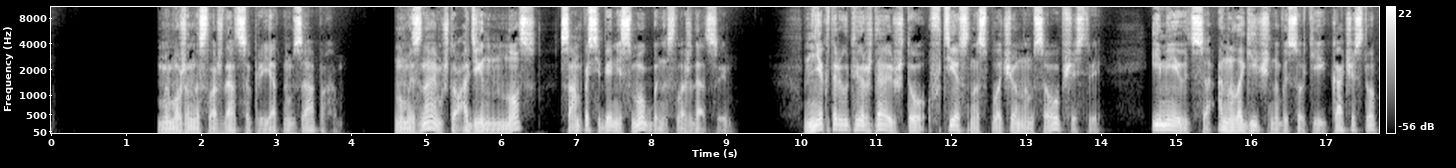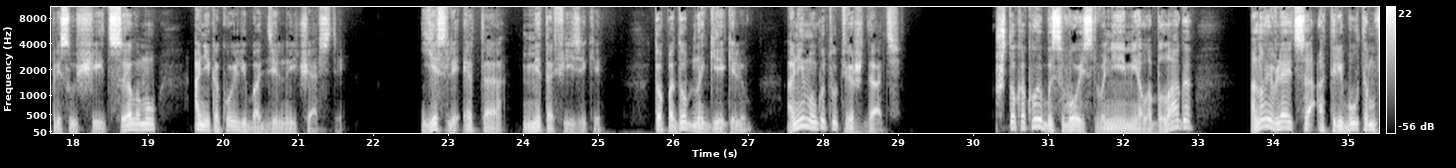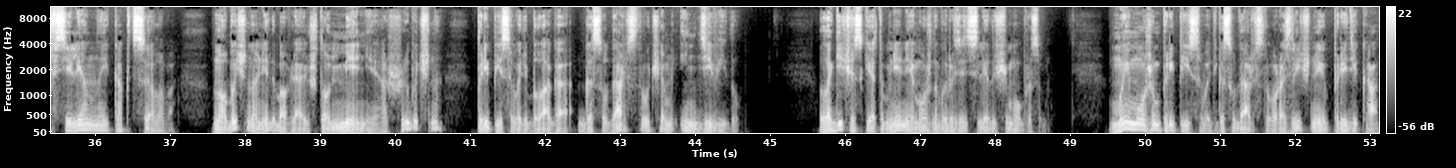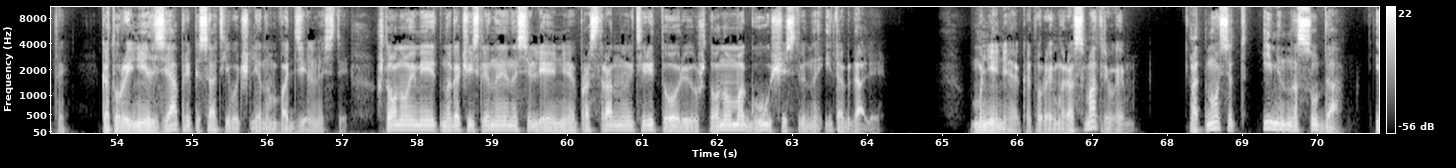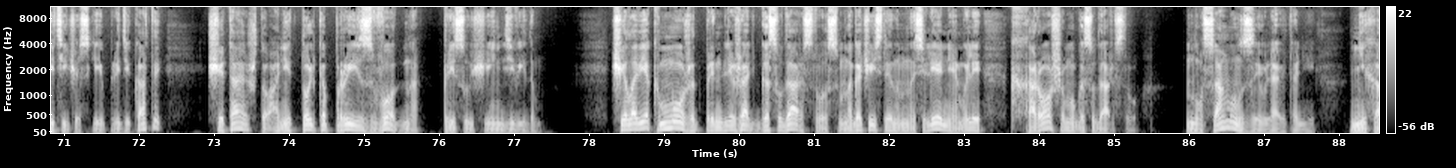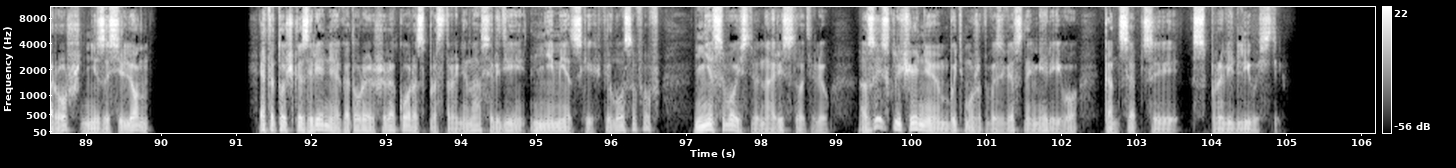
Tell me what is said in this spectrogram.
Мы можем наслаждаться приятным запахом, но мы знаем, что один нос сам по себе не смог бы наслаждаться им. Некоторые утверждают, что в тесно сплоченном сообществе имеются аналогично высокие качества, присущие целому, а не какой-либо отдельной части. Если это метафизики, то, подобно Гегелю, они могут утверждать, что какое бы свойство ни имело благо, оно является атрибутом Вселенной как целого. Но обычно они добавляют, что менее ошибочно приписывать благо государству, чем индивиду. Логически это мнение можно выразить следующим образом. Мы можем приписывать государству различные предикаты, которые нельзя приписать его членам в отдельности – что оно имеет многочисленное население, пространную территорию, что оно могущественно и так далее. Мнения, которые мы рассматриваем, относят именно сюда этические предикаты, считая, что они только производно присущи индивидам. Человек может принадлежать государству с многочисленным населением или к хорошему государству, но сам он, заявляют они, не хорош, не заселен. Это точка зрения, которая широко распространена среди немецких философов, не свойственна Аристотелю, а за исключением, быть может, в известной мере его концепции справедливости.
